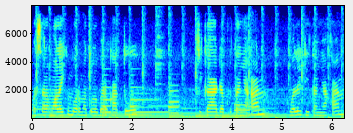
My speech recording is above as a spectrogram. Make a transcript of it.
Wassalamualaikum warahmatullahi wabarakatuh. Jika ada pertanyaan boleh ditanyakan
